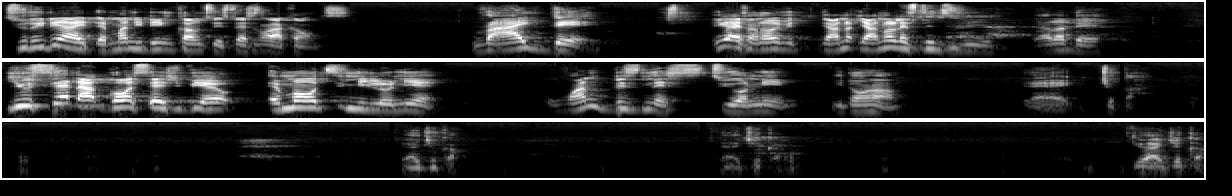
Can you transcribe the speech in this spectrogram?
So the, the money didn't come to his personal accounts. Right there. You guys are not, you're not, you're not listening to me. You're not there. You said that God says you be a, a multi-millionaire. One business to your name, you don't have. Yeah, joker. You're joker. You're a joker. You are a joker.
